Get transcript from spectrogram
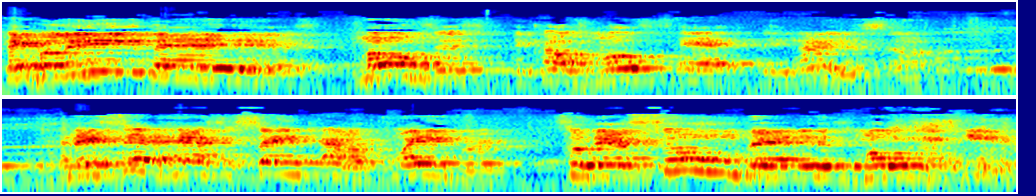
They believe that it is Moses because Moses had the 90th psalm. And they said it has the same kind of flavor, so they assume that it is Moses here.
